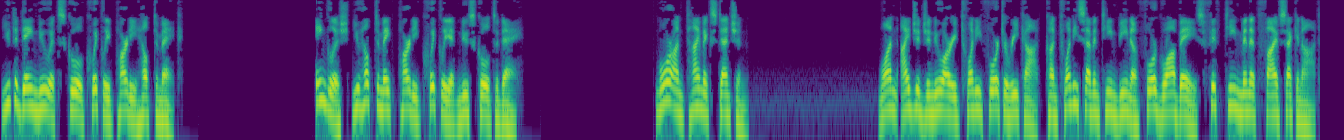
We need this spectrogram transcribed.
You today knew at school quickly party helped to make. English, you helped to make party quickly at new school today. More on time extension 1 Ija January 24 to Rikat, Con 2017 Bina 4 Gua Bays 15 minute 5 second ot.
